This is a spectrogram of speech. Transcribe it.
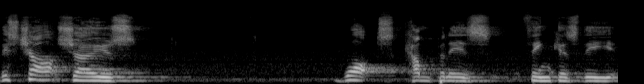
This chart shows what companies think as the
